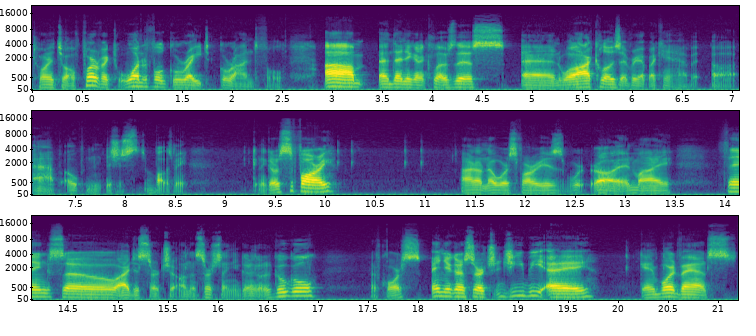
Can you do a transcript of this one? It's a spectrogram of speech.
2012. Perfect, wonderful, great, grandful. Um, and then you're gonna close this, and well, I close every app. I can't have it uh, app open. It just bothers me. Gonna go to Safari. I don't know where Safari is uh, in my thing, so I just search it on the search thing. You're gonna go to Google, of course, and you're gonna search GBA Game Boy Advance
